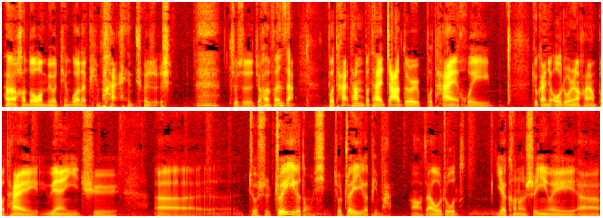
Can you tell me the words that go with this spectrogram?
还有很多我没有听过的品牌，就是就是就很分散，不太他们不太扎堆儿，不太会，就感觉欧洲人好像不太愿意去。呃，就是追一个东西，就追一个品牌啊，在欧洲也可能是因为呃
